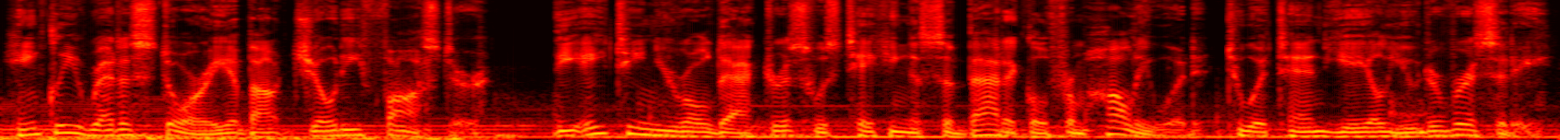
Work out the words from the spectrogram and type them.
Hinckley read a story about Jodie Foster. The 18 year old actress was taking a sabbatical from Hollywood to attend Yale University.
